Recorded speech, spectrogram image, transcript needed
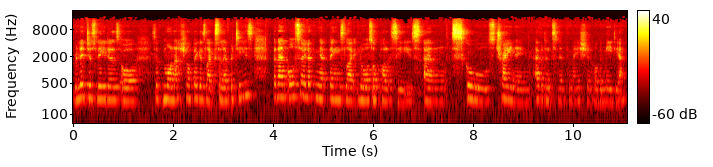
religious leaders or sort of more national figures like celebrities, but then also looking at things like laws or policies, um, schools, training, evidence and information, or the media.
